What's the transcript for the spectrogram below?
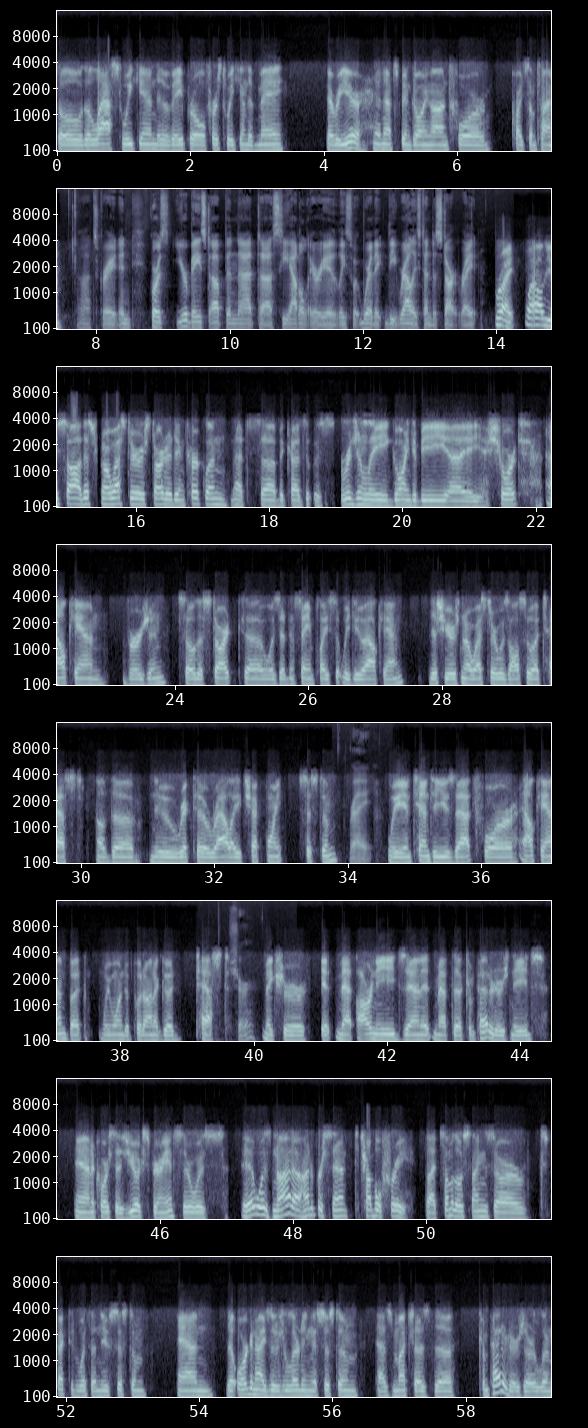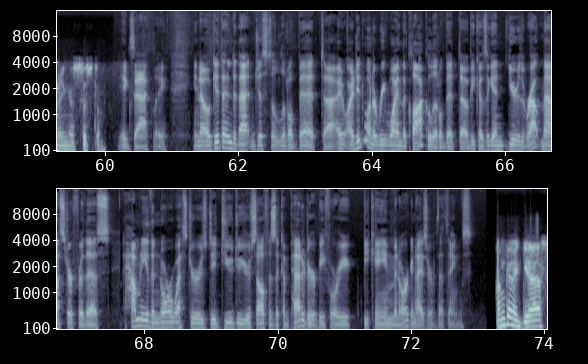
so the last weekend of April, first weekend of May, every year, and that's been going on for quite some time. Oh, that's great, and of course you're based up in that uh, Seattle area, at least where the the rallies tend to start, right? Right. Well, you saw this Nor'Wester started in Kirkland. That's uh, because it was originally going to be a short Alcan version. So the start uh, was in the same place that we do Alcan. This year's Nor'Wester was also a test of the new RICTA rally checkpoint system. Right. We intend to use that for Alcan, but we wanted to put on a good test. Sure. Make sure it met our needs and it met the competitors' needs. And of course, as you experienced, there was it was not 100% trouble free, but some of those things are expected with a new system, and the organizers are learning the system as much as the competitors are learning a system. Exactly. You know, get into that in just a little bit. Uh, I, I, did want to rewind the clock a little bit, though, because again, you're the route master for this. How many of the Nor'Westers did you do yourself as a competitor before you became an organizer of the things? I'm going to guess,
